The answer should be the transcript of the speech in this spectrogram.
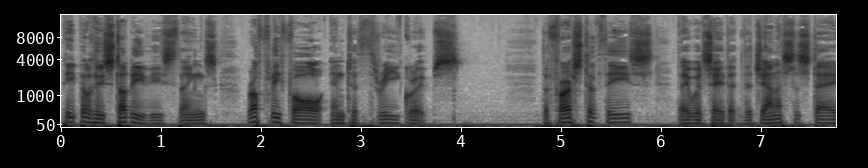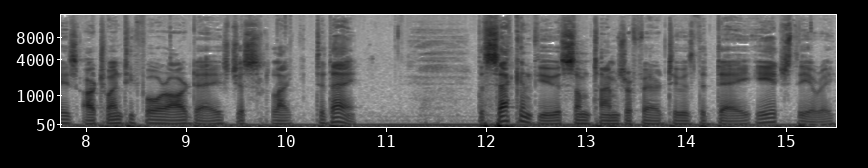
People who study these things roughly fall into three groups. The first of these, they would say that the Genesis days are 24 hour days, just like today. The second view is sometimes referred to as the day age theory,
